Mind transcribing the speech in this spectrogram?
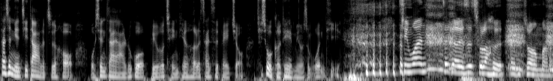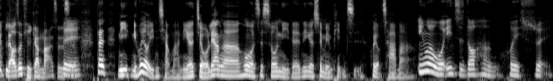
但是年纪大了之后，我现在啊，如果比如说前一天喝了三四杯酒，其实我隔天也没有什么问题。请问这个是初老的症状吗？聊这题干嘛？是不是？但你你会有影响吗？你的酒量啊，或者是说你的那个睡眠品质会有差吗？因为我一直都很会睡。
